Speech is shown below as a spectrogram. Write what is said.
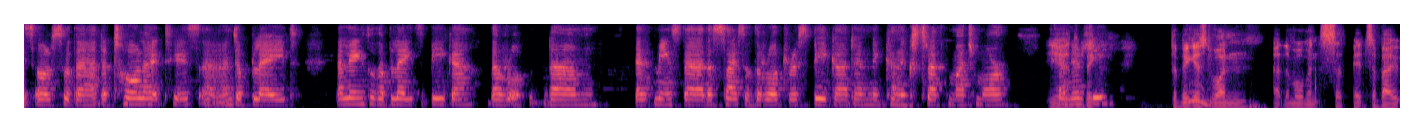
it's also the the taller it is and the blade, the length of the blade is bigger. The the um, that means that the size of the rotor is bigger, then it can extract much more yeah the, energy. big, the biggest one at the moment it's about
